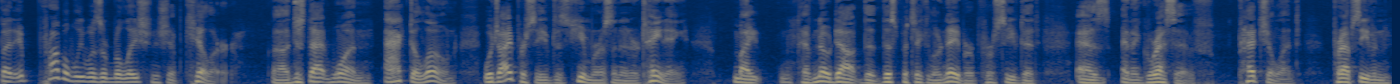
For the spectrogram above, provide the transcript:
But it probably was a relationship killer. Uh, just that one act alone, which I perceived as humorous and entertaining, might have no doubt that this particular neighbor perceived it as an aggressive, petulant, perhaps even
